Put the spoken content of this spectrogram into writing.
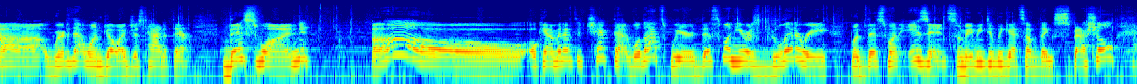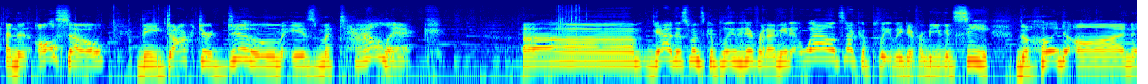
Uh, where did that one go? I just had it there. This one Oh, okay, I'm gonna have to check that. Well, that's weird. This one here is glittery, but this one isn't. So maybe did we get something special? And then also, the Doctor Doom is metallic. Um, yeah, this one's completely different. I mean, well, it's not completely different, but you can see the hood on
